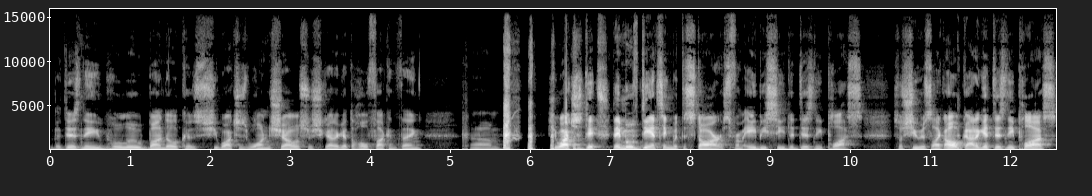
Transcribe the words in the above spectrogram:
the Disney Hulu bundle because she watches one show, so she got to get the whole fucking thing. Um, she watches. Da- they moved Dancing with the Stars from ABC to Disney Plus, so she was like, "Oh, got to get Disney Plus,"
